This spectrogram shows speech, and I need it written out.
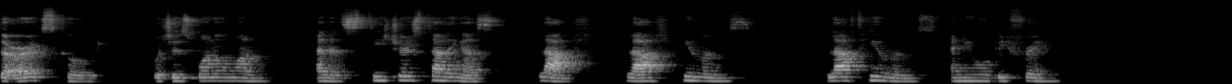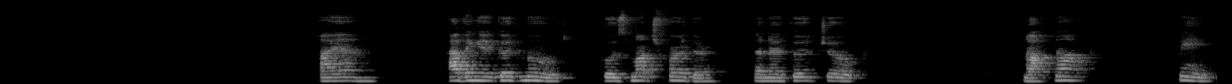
the Eric's code, which is 101, and its teachers telling us, laugh, laugh humans, laugh humans, and you will be free. I am. Having a good mood goes much further than a good joke. Knock knock. Me.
